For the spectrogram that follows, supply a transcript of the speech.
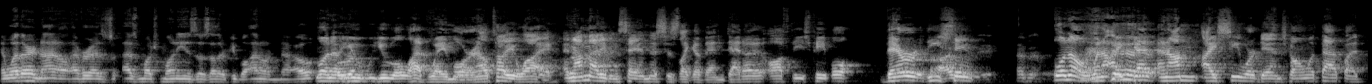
And whether or not I'll ever as as much money as those other people, I don't know. Well, no, you you will have way more, and I'll tell you why. And I'm not even saying this is like a vendetta off these people. They're these same. Would be. I would- Well, no, when I get and I'm I see where Dan's going with that, but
